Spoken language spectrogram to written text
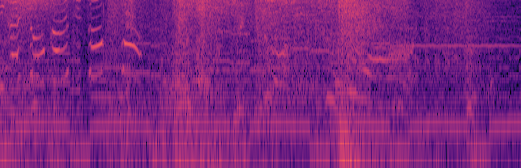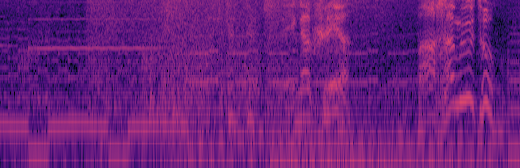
が召喚しバハムート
